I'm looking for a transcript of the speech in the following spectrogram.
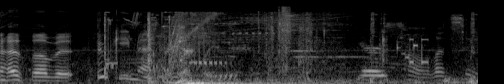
I love it. Ooh, key man. please. Here's. Oh, let's see.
